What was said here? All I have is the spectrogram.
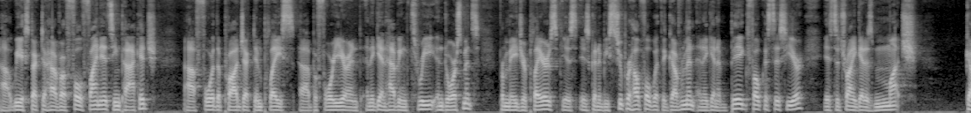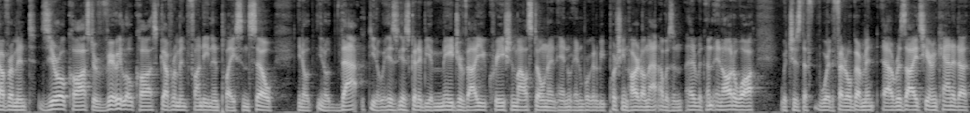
Uh, we expect to have our full financing package uh, for the project in place uh, before year end. And again, having three endorsements from major players is is going to be super helpful with the government. And again, a big focus this year is to try and get as much government zero cost or very low cost government funding in place. And so you know, you know that you know is, is going to be a major value creation milestone, and, and, and we're going to be pushing hard on that. I was in in, Ottawa, which is the where the federal government uh, resides here in Canada,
